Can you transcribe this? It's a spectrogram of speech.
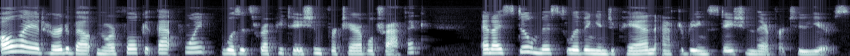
All I had heard about Norfolk at that point was its reputation for terrible traffic, and I still missed living in Japan after being stationed there for two years.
